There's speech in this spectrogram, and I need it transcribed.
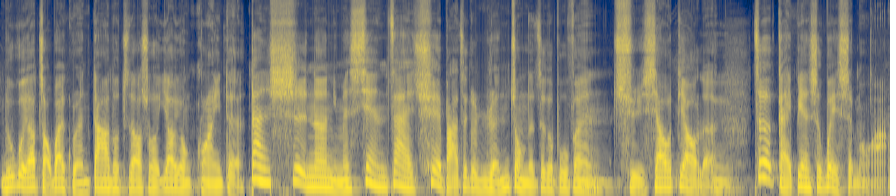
如果要找外国人，大家都知道说要用 Grinder，但是呢，你们现在却把这个人种的这个部分取消掉了，嗯、这个改变是为什么啊？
